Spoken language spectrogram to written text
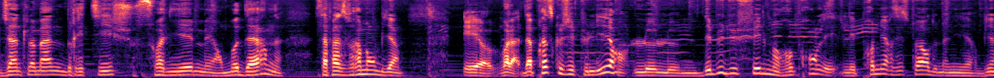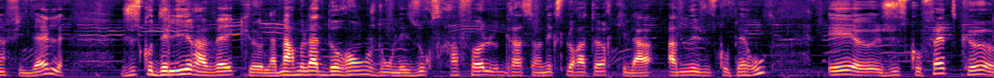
gentleman british, soigné mais en moderne. Ça passe vraiment bien. Et euh, voilà, d'après ce que j'ai pu lire, le, début du film reprend les, premières histoires de manière bien fidèle, jusqu'au délire avec euh, la marmelade d'orange dont les ours raffolent grâce à un explorateur qui l'a amené jusqu'au Pérou, et euh, jusqu'au fait que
